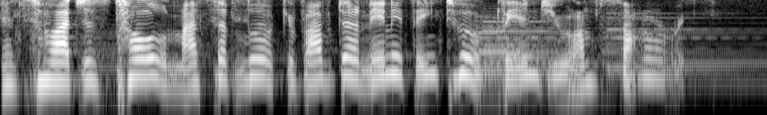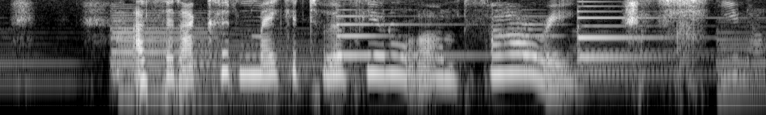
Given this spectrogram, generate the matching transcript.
And so I just told him, I said, Look, if I've done anything to offend you, I'm sorry. I said, I couldn't make it to the funeral. I'm sorry. you know.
